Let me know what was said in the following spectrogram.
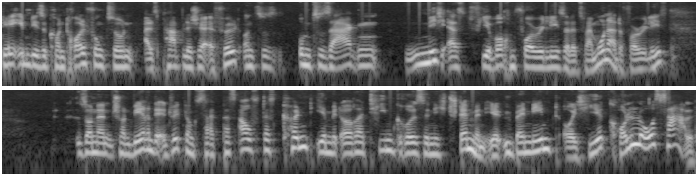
der eben diese Kontrollfunktion als Publisher erfüllt, und zu, um zu sagen, nicht erst vier Wochen vor Release oder zwei Monate vor Release, sondern schon während der Entwicklungszeit, pass auf, das könnt ihr mit eurer Teamgröße nicht stemmen. Ihr übernehmt euch hier kolossal.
